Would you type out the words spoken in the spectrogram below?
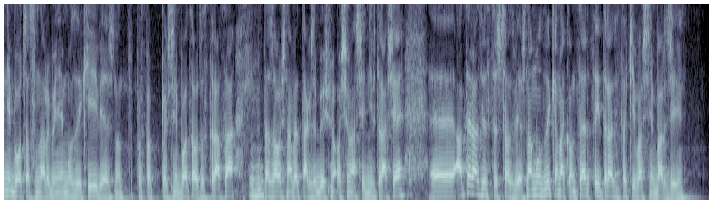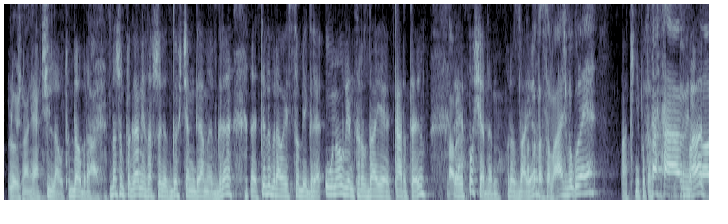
nie było czasu na robienie muzyki, wiesz, no praktycznie była cały czas trasa. Zdarzało się nawet tak, że byliśmy 18 dni w trasie, yy, a teraz jest też czas, wiesz, na muzykę, na koncerty i teraz jest taki właśnie bardziej luźno, nie? Chill out, dobra. Tak. W naszym programie zawsze z gościem gramy w grę. E, Ty wybrałeś sobie grę UNO, więc rozdaję karty. Dobra. E, Po siedem rozdaję. Potasowałeś w ogóle je? Patrz, nie potrafię. Patrz,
